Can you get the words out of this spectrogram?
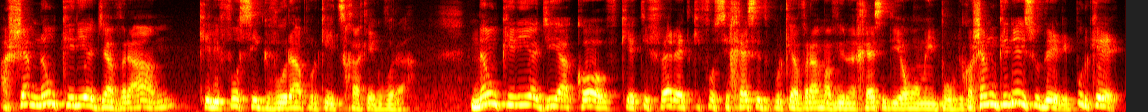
Hashem não queria de Avraham que ele fosse Gvurá porque Yitzhak é Gvurá. Não queria de Yaakov que é Tiferet que fosse Chesed porque Avraham havia é Chesed e é um homem público. Hashem não queria isso dele. Por quê?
